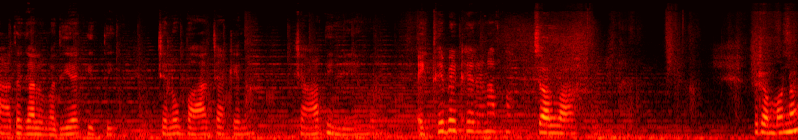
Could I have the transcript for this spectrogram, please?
ਹਾਂ ਤੇ ਗੱਲ ਵਧੀਆ ਕੀਤੀ। ਚਲੋ ਬਾਹਰ ਜਾ ਕੇ ਨਾ ਚਾਹ ਪੀਂਦੇ ਆ ਹੁਣ। ਇੱਥੇ ਬੈਠੇ ਰਹਿਣਾ ਆਪਾਂ। ਚੱਲ ਆ। ਰਮਨ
